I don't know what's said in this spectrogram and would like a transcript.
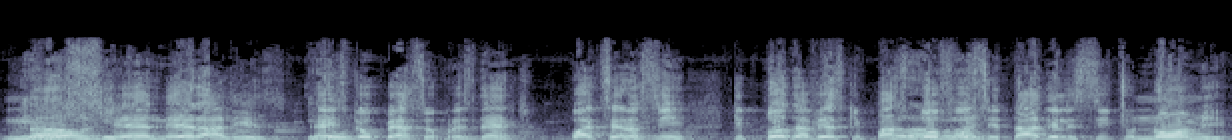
Não generalize. É isso que eu peço, senhor presidente? Pode ser assim? Que toda vez que pastor for citado, ele cite o nome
